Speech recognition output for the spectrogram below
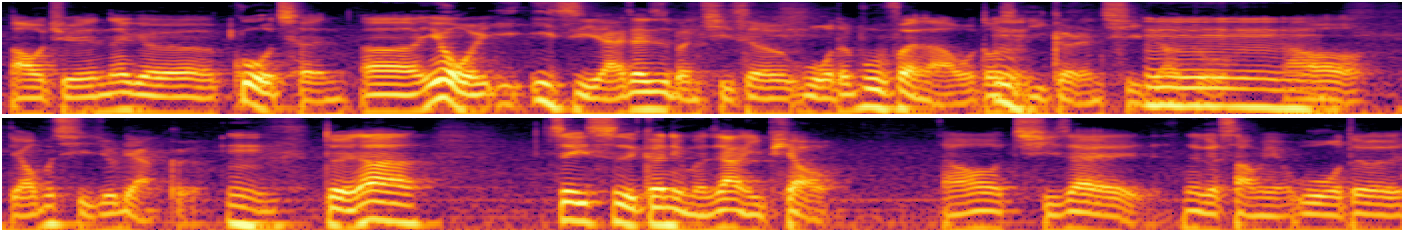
然后我觉得那个过程，呃，因为我一一直以来在日本骑车，我的部分啊，我都是一个人骑比较多，然后了不起就两个。嗯，对，那。这一次跟你们这样一票，然后骑在那个上面，我的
